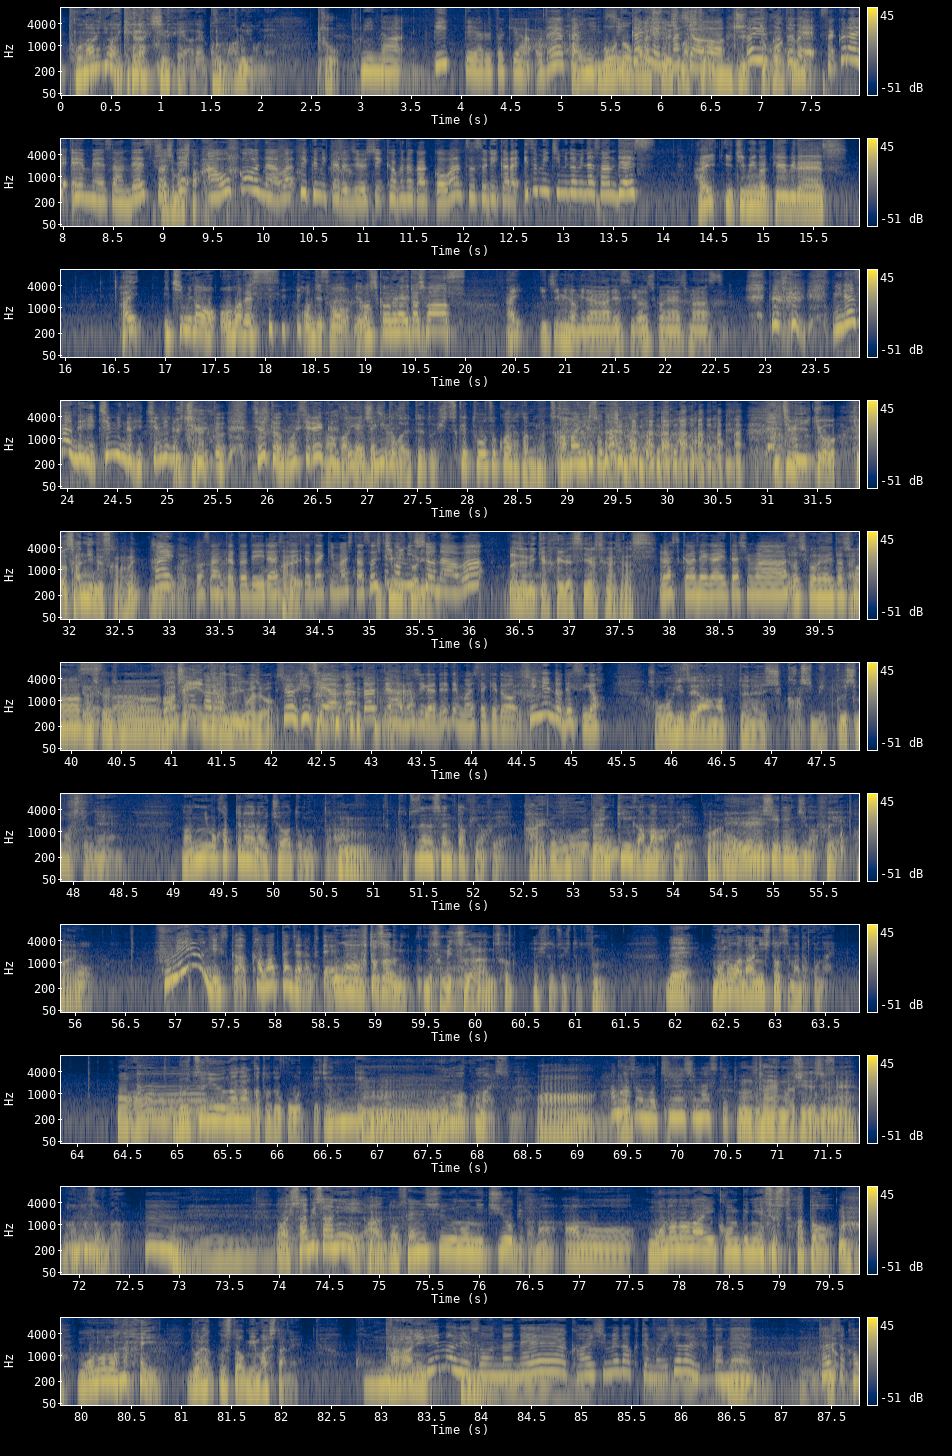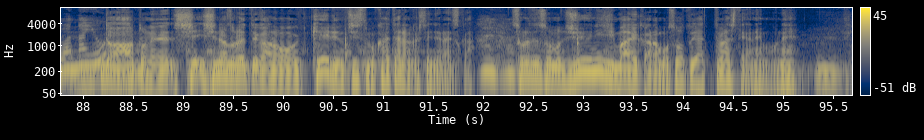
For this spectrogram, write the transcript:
隣には行けないしね、あれ困るよね。そう。みんな、ピッてやるときは穏やかに、しっかりやりましょう。失礼しましたということで、桜井英明さんです。そしてた、青コーナーはテクニカル重視株の学校1、2、3から泉一味の皆さんです。はい、一味のキュービです。はい、一味の大場です。本日もよろしくお願いいたします。はい、一味の皆川です。よろしくお願いします。なんか、皆さんで一味の一味のって言うと、ちょっと面白い感じが一味とか。言ってると、火付け盗賊改めが捕まえに来そうだな。一味、今日、今日3人ですからね。はい、お三方でいらしていただきました。そしてコミッショナーは、よラジオ日経福井です。よろしくお願いします。ろしくお願いいたしますよろ。しくお願いいたします。よろしくお願いします。バチーンって感じでいきましょう。消費税上がったって話が出てましたけど、新年度ですよ。消費税上がってね、しかしびっくりしましたよね。何にも買ってないな、うちはと思ったら、突然洗濯機が増え、はい。電気釜が増え、はい電子レンジが増え、はい。増えるんですか？変わったんじゃなくて？ここは2つあるんですか ?3 つぐらいあるんですか？一つ一つ。で、物は何一つまだ来ない。あ物流がなんか滞ってちゃって、物は来ないですね。あ。あアマゾンも遅延しますって言ってあ。うん、ました。大変らしいですよね。アマゾンが。だから久々に、あの、先週の日曜日かな、あの、物のないコンビニエンスストアと、物のないドラッグストアを見ましたね。コンビ棚にニでまでそんなね、買い占めなくてもいいじゃないですかね。大した変わんないよだ。からあとね、し品揃えっていうか、あの、経理のシステム変えたりなんかしてんじゃないですか。はいはいそれでその12時前からも相当やってましたよね、もうね。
